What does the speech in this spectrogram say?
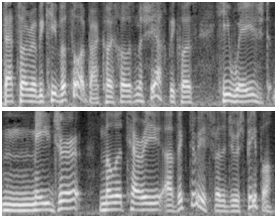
That's why Rabbi Kiva thought Bar Kochba was Mashiach because he waged major military uh, victories for the Jewish people.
